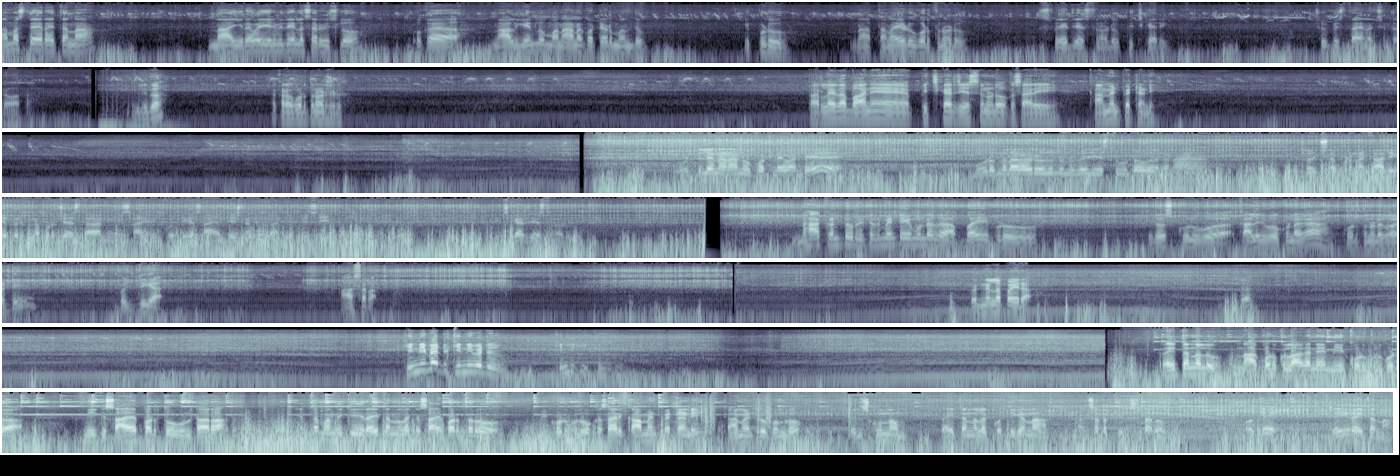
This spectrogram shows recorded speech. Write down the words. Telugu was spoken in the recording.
నమస్తే రైతన్న. నా ఇరవై ఎనిమిదేళ్ళ సర్వీస్లో ఒక నాలుగేండ్లు మా నాన్న కొట్టాడు మందు. ఇప్పుడు నా తనయుడు కొడుతున్నాడు స్పేర్ చేస్తున్నాడు పిచికారి చూపిస్తా ఆయన వచ్చిన తర్వాత. ఇదిగో అక్కడ కొడుతున్నాడు చూడు. పర్లేదా బాగానే పిచికారి చేస్తున్నాడు. ఒకసారి కామెంట్ పెట్టండి. వద్దులేనా నువ్వు కొట్టలేవంటే మూడు వందల అరవై రోజులు నువ్వే చేస్తూ ఉంటావు కదా నాన్న. ఇట్లా వచ్చినప్పుడు నాకు ఖాళీగా దొరికినప్పుడు చేస్తా అని సాయం కొద్దిగా సాయం చేసినప్పుడు అని చెప్పేసి పిచికారి చేస్తున్నాడు. నాకంటూ రిటైర్మెంట్ ఏముండదు అబ్బాయి ఇప్పుడు ఈరోజు స్కూల్ కాలేజీ పోకుండా కొడుతున్నాడు కాబట్టి కొద్దిగా ఆసరా. రెండు నెలల పైరా కింది పెట్టు కింది పెట్టు. కిందికి కిందికి. రైతన్నలు నా కొడుకులాగానే మీ కొడుకులు కూడా మీకు సహాయపడుతూ ఉంటారా? ఎంతమందికి రైతన్నలకు సహాయపడతారో మీ కొడుకులు ఒకసారి కామెంట్ పెట్టండి. కామెంట్ రూపంలో తెలుసుకుందాం. రైతన్నలకు కొద్దిగా అలసట తీరుస్తారు ఓకే? జై రైతన్న.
